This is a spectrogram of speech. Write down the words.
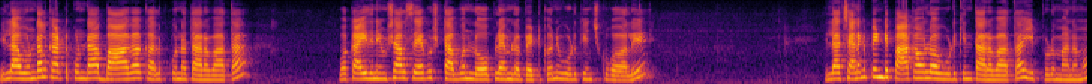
ఇలా ఉండలు కట్టకుండా బాగా కలుపుకున్న తర్వాత ఒక ఐదు నిమిషాల సేపు స్టవ్ని లో ఫ్లేమ్లో పెట్టుకొని ఉడికించుకోవాలి. ఇలా శనగపిండి పాకంలో ఉడికిన తర్వాత ఇప్పుడు మనము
